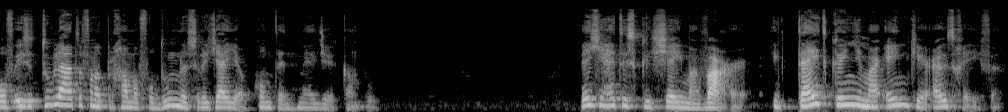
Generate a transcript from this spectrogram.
Of is het toelaten van het programma voldoende zodat jij jouw content magic kan doen? Weet je, het is cliché, maar waar. Tijd kun je maar één keer uitgeven.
